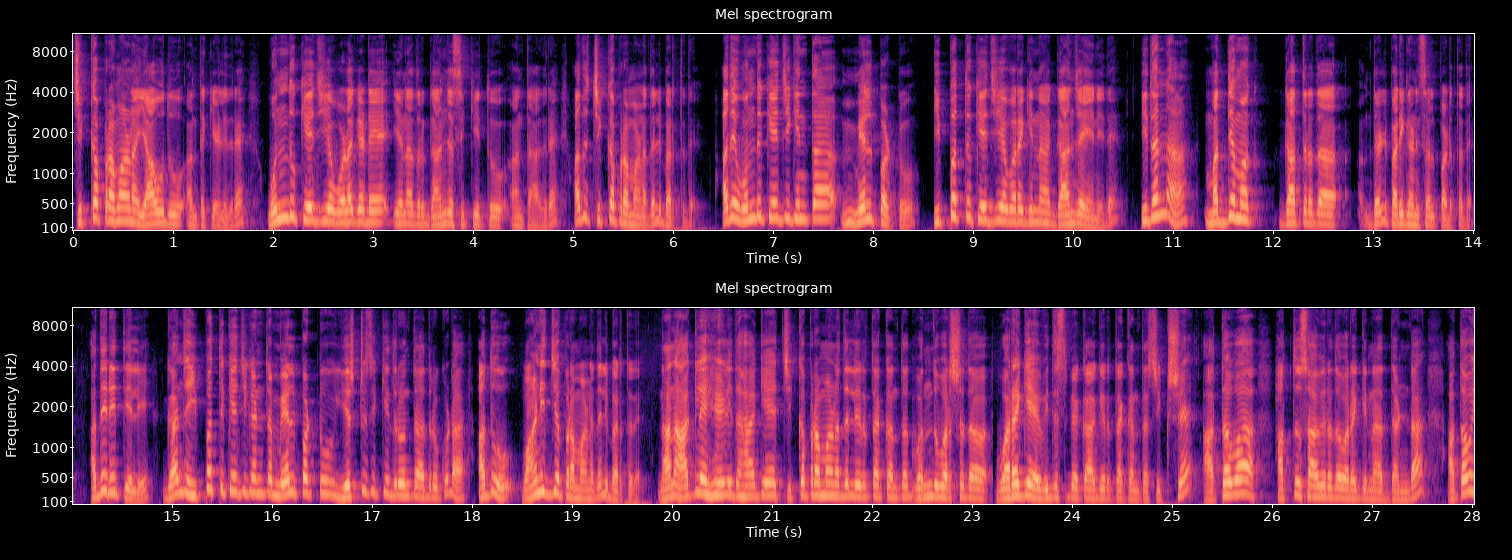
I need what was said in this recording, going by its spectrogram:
ಚಿಕ್ಕ ಪ್ರಮಾಣ ಯಾವುದು ಅಂತ ಕೇಳಿದರೆ, ಒಂದು ಕೆ ಜಿಯ ಒಳಗಡೆ ಏನಾದರೂ ಗಾಂಜಾ ಸಿಕ್ಕಿತು ಅಂತ ಆದರೆ, ಅದು ಚಿಕ್ಕ ಪ್ರಮಾಣದಲ್ಲಿ ಬರ್ತದೆ. ಅದೇ ಒಂದು ಕೆ ಜಿಗಿಂತ ಮೇಲ್ಪಟ್ಟು ಇಪ್ಪತ್ತು ಕೆ ಜಿಯವರೆಗಿನ ಗಾಂಜಾ ಏನಿದೆ, ಇದನ್ನು ಮಧ್ಯಮ ಗಾತ್ರದ ಅಂತೇಳಿ ಪರಿಗಣಿಸಲ್ಪಡ್ತದೆ. ಅದೇ ರೀತಿಯಲ್ಲಿ ಗಾಂಜಾ ಇಪ್ಪತ್ತು ಕೆ ಜಿಗಿಂತ ಮೇಲ್ಪಟ್ಟು ಎಷ್ಟು ಸಿಕ್ಕಿದ್ರು ಅಂತ ಆದರೂ ಕೂಡ ಅದು ವಾಣಿಜ್ಯ ಪ್ರಮಾಣದಲ್ಲಿ ಬರ್ತದೆ. ನಾನು ಆಗಲೇ ಹೇಳಿದ ಹಾಗೆ ಚಿಕ್ಕ ಪ್ರಮಾಣದಲ್ಲಿ ಇರತಕ್ಕಂಥದ್ದು ಒಂದು ವರ್ಷದ ವರೆಗೆ ವಿಧಿಸಬೇಕಾಗಿರ್ತಕ್ಕಂಥ ಶಿಕ್ಷೆ ಅಥವಾ ಹತ್ತು ಸಾವಿರದವರೆಗಿನ ದಂಡ ಅಥವಾ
